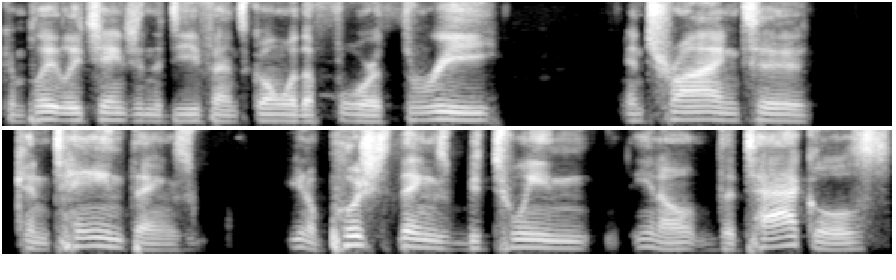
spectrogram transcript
completely changing the defense, going with a four three, and trying to contain things you know push things between you know the tackles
